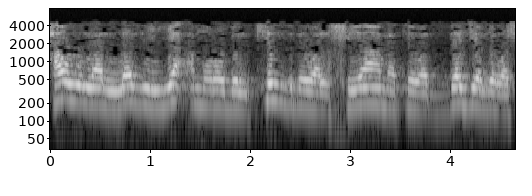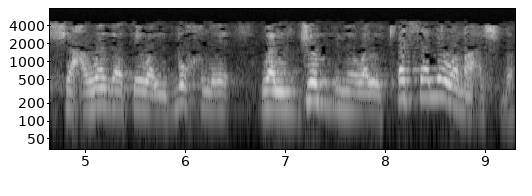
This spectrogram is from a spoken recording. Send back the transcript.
حول الذي يأمر بالكذب والخيانة والدجل والشعوذة والبخل والجبن والكسل وما أشبه.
